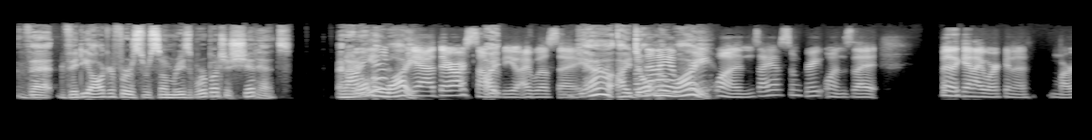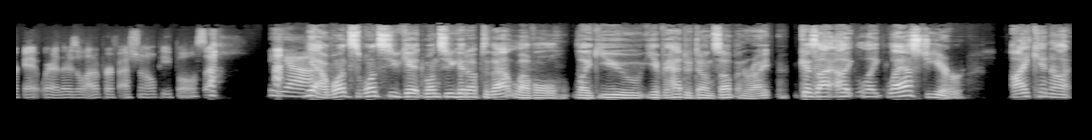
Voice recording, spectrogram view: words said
that videographers for some reason we're a bunch of shitheads. And I don't you? know why. yeah there are some I- of you i will say Yeah, I but don't I know have why. great ones i have some great ones that but again i work in a market where there's a lot of professional people so Yeah. yeah, once once you get once you get up to that level, like you you've had to have done something right. Because I, I like last year, I cannot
